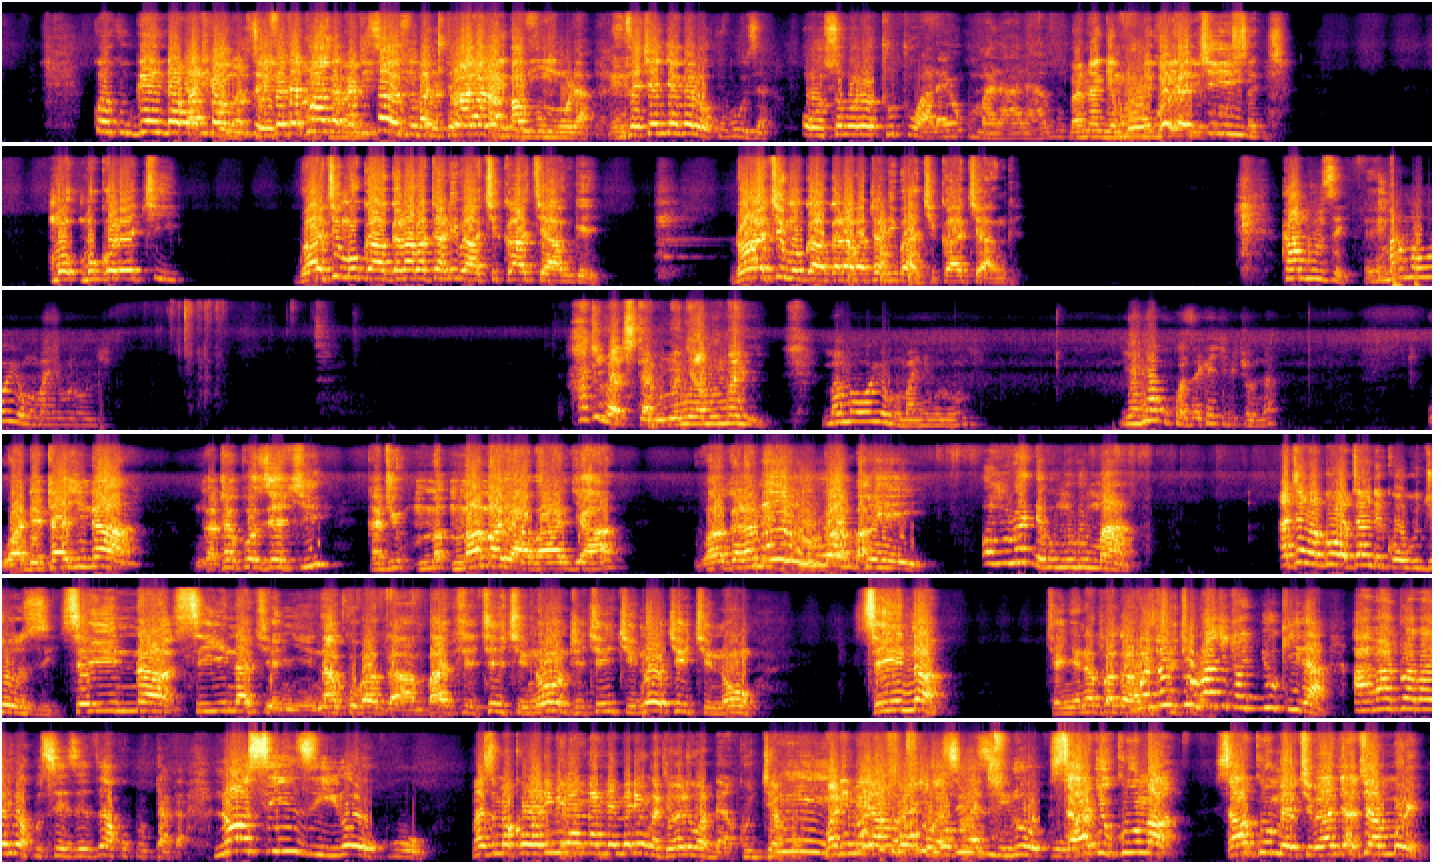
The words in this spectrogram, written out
Kwe kugenda wali kati saawa zino bano tebagala mbavumula nze kyenjagala okubuuza osobola otutwalayo ku malaala ago banange Mukole ki? Mu- mukole ki? Lwaki mugaagala abatali ba kika kyange? Lwaki mugaagala abatali ba kika kyange kambuuze maama woyo omumanyi bulungi ati lwakitamumanya mumanyi maama woyo omumanyi bulungi yali akukozeko ekibi kyonna wadde talina nga takoze ki kati ma- maama yabanja wagala naye nokugamba omulwadde bumuluma ate gwe watandika obujozi siyina siyina kyenyina kubagamba kiki kino nti kikino kikino siyina kyenyina bagamba nti kikino. lwaki tojjukira? Abantu abaali bakusenzezaako ku ttaka. N'osinziira okwo. Mazima ko walimiranga nnemeryo nga tewali wadde akugjamu Eh, saagikuuma saakuuma ekibanja kyammwe.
